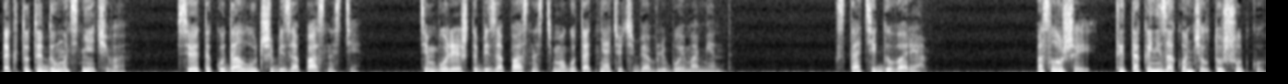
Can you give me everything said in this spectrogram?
так тут и думать нечего. Все это куда лучше безопасности. Тем более, что безопасность могут отнять у тебя в любой момент. Кстати говоря. «Послушай, ты так и не закончил ту шутку».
